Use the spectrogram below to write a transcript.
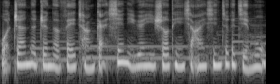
我真的真的非常感谢你愿意收听小爱心这个节目，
